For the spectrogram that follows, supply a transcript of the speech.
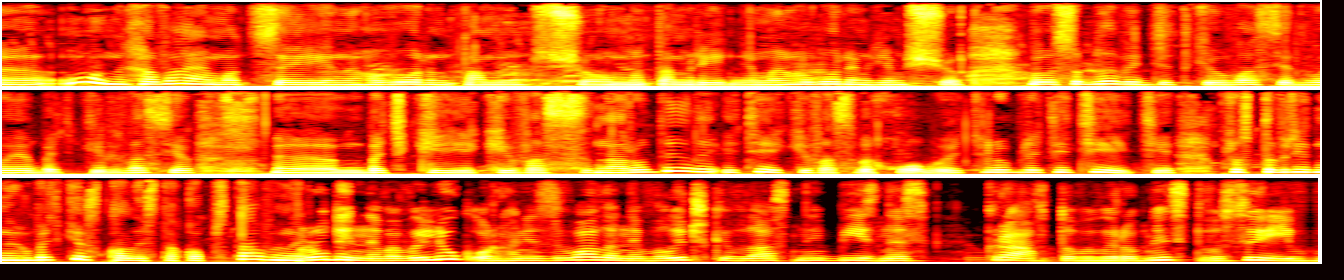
е, ну, не ховаємо це і не говоримо там, що ми там рідні. Ми говоримо їм, що ви особливі дітки, у вас є двоє батьків. У вас є е, батьки, які вас народили, і ті, які вас виховують. Люблять і ті, і ті. Просто в рідних батьків склались так обставини. Родина Вавилюк організувала невеличкий власний бізнес – крафтове виробництво сирів.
